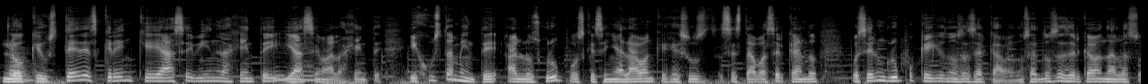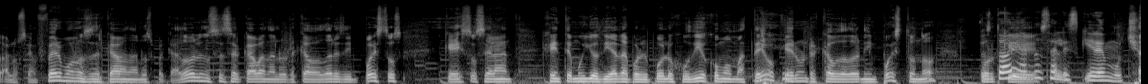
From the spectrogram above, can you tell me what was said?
lo que ustedes creen que hace bien la gente y hace mal la gente. Y justamente a los grupos que señalaban que Jesús se estaba acercando, pues era un grupo que ellos no se acercaban. O sea, no se acercaban a los, a los enfermos, no se acercaban a los pecadores, no se acercaban a los recaudadores de impuestos, que estos eran gente muy odiada por el pueblo judío, como Mateo, que era un recaudador de impuestos, ¿no? Pues todavía no se les quiere mucho.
